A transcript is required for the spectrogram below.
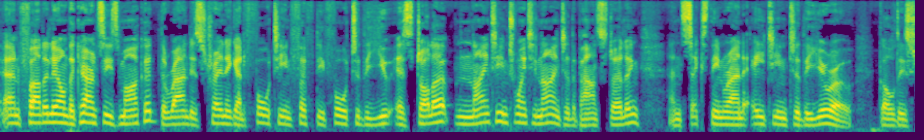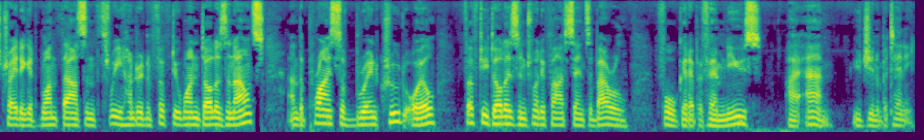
And finally, on the currencies market, the rand is trading at 14.54 to the US dollar, 19.29 to the pound sterling, and 16 rand 18 to the euro. Gold is trading at $1,351 an ounce, and the price of Brent crude oil $50.25 a barrel. For Good FM News, I am Eugenia Bateni.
